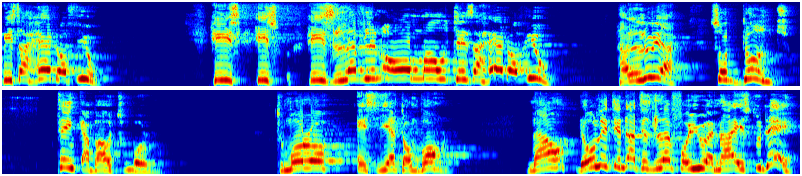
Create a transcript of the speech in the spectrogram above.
He's ahead of you. He's, he's, he's leveling all mountains ahead of you. Hallelujah. So don't think about tomorrow. Tomorrow is yet unborn. Now, the only thing that is left for you and I is today.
